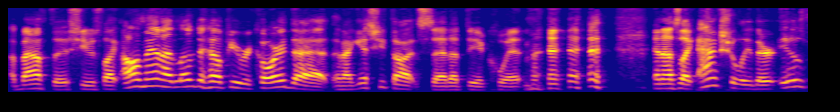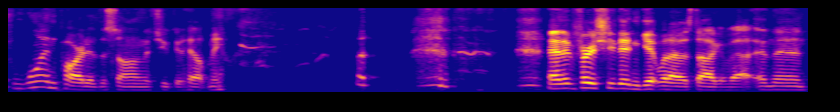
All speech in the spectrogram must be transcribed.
about this, she was like, "Oh man, I'd love to help you record that." And I guess she thought set up the equipment. and I was like, "Actually, there is one part of the song that you could help me." and at first she didn't get what I was talking about. And then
